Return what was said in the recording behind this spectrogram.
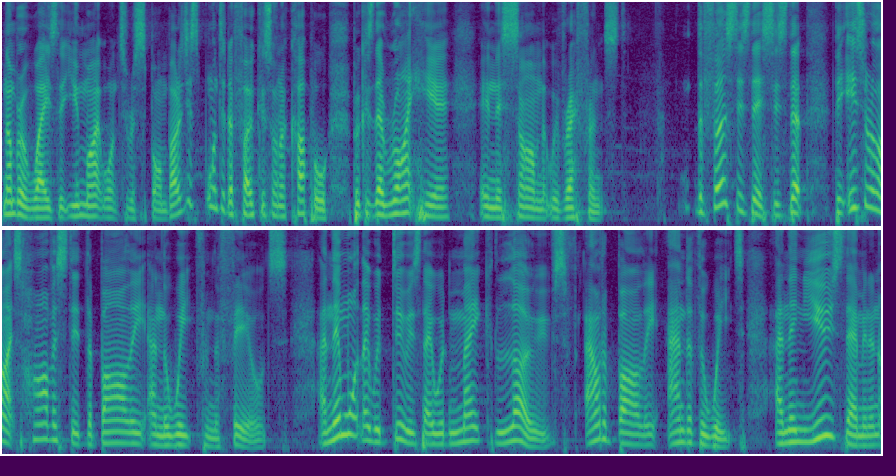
number of ways that you might want to respond. But I just wanted to focus on a couple because they're right here in this psalm that we've referenced. The first is this is that the Israelites harvested the barley and the wheat from the fields. And then what they would do is they would make loaves out of barley and of the wheat and then use them in an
